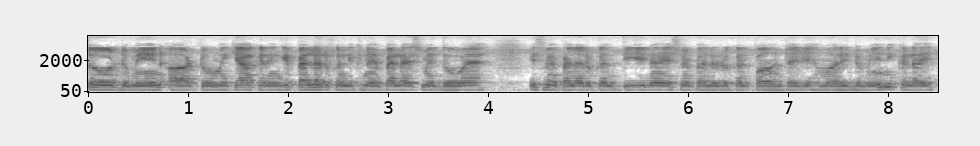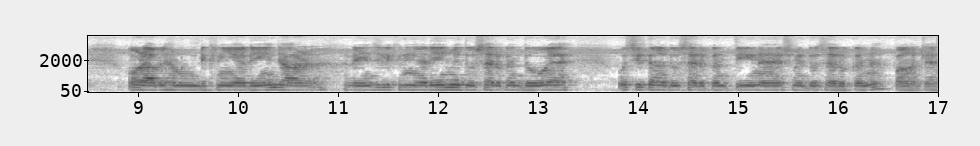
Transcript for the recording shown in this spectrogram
तो डोमेन आर टू में क्या करेंगे? पहला रुकन लिखना है। पहला इसमें दो है। इसमें पहला रुकन तीन है। इसमें पहला रुकन पाँच है। ये हमारी डोमेन निकल आई। और अब हम लिखनी है रेंज आर रेंज लिखनी है। रेंज में दूसरा रुकन दो है। उसी तरह दूसरा रुकन तीन है। इसमें दूसरा रुकन पाँच है।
